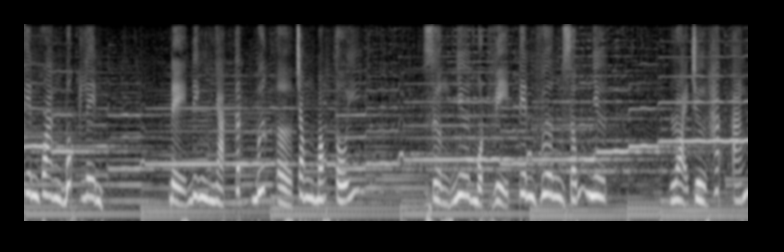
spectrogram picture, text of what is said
Tiên quang bốc lên, Để đinh nhạc cất bước ở trong bóng tối. Dường như một vị tiên vương giống như, Loại trừ hắc ám.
